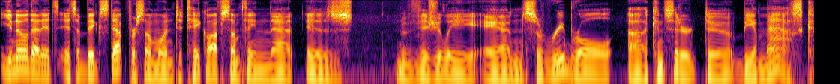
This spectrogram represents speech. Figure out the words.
you know that it's it's a big step for someone to take off something that is visually and cerebral uh, considered to be a mask.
